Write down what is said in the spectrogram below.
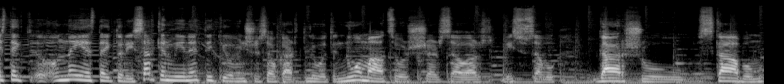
Es teiktu, un neieteiktu arī sarkanvīnu etiķu, jo viņš ir savukārt ļoti nomācošs ar, savu, ar visu savu garšu, skābumu.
